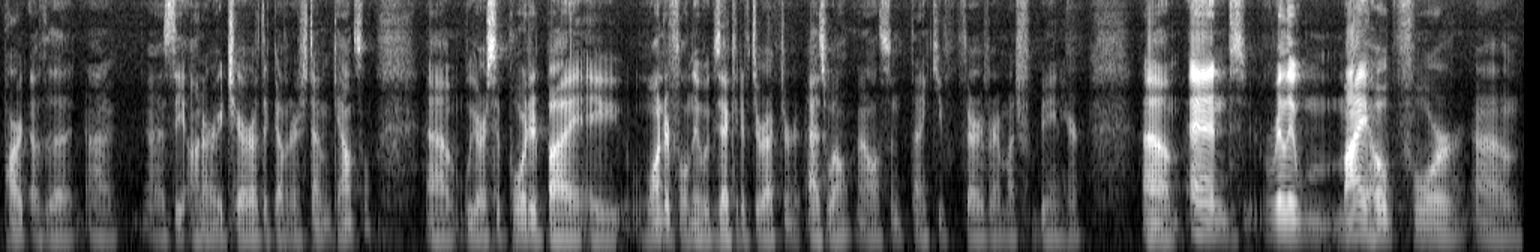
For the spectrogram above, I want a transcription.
part of the, uh, as the honorary chair of the Governor's STEM Council. We are supported by a wonderful new executive director as well, Allison. Thank you very, very much for being here. Um, and really, my hope for um,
